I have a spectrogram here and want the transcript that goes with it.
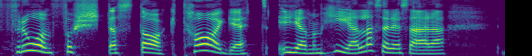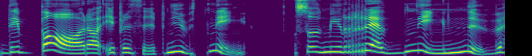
från första staktaget genom hela så är det så här, det är bara i princip njutning. Så min räddning nu,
